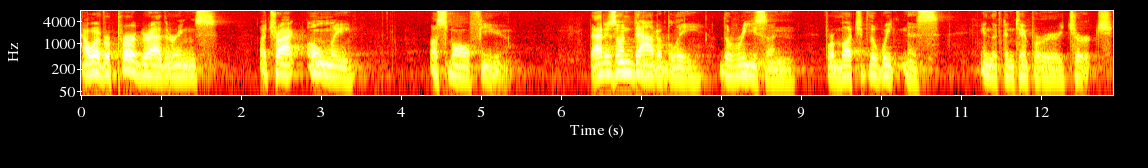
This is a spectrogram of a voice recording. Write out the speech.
However, prayer gatherings attract only a small few. That is undoubtedly the reason for much of the weakness in the contemporary church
